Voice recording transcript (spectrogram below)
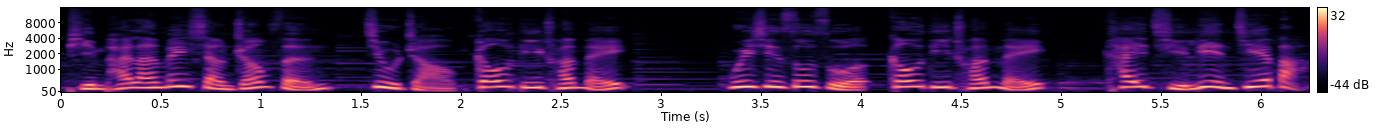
品牌蓝 V 想涨粉就找高迪传媒，微信搜索高迪传媒，开启链接吧。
